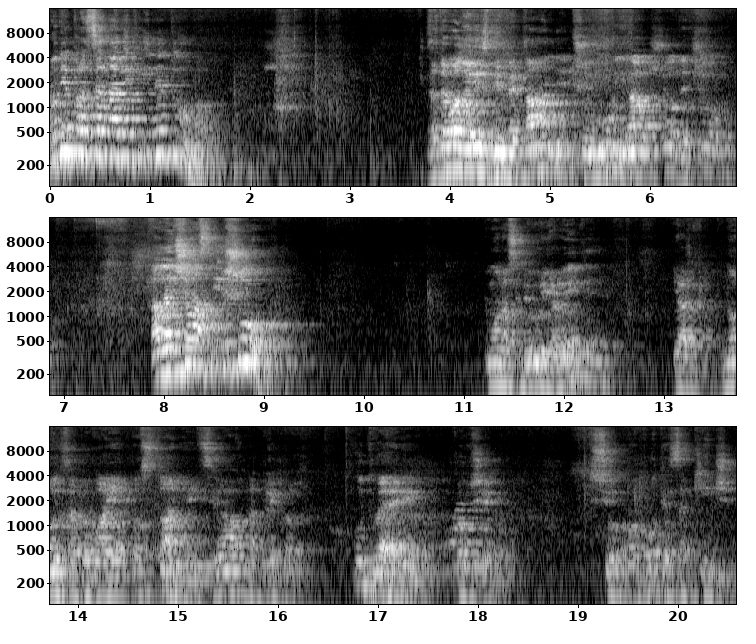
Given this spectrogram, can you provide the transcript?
Вони про це навіть і не думали. Задавали різні питання, чому, як, що, до чого. Але час ішов. Можна собі уявити, як Ной забиває останній цвях, наприклад, у двері ковчега. Все, роботи закінчені.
